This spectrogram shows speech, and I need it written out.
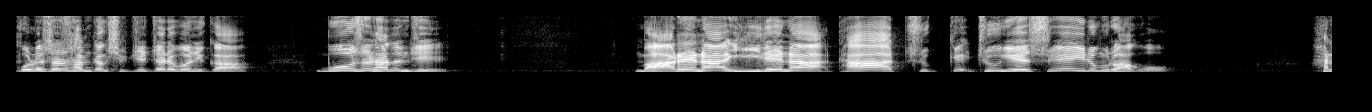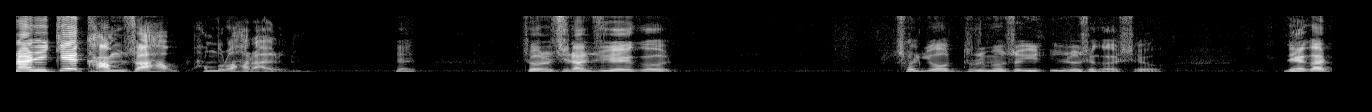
골로새서 3장 17절에 보니까 무엇을 하든지 말에나 일에나 다 주께, 주 예수의 이름으로 하고 하나님께 감사함으로 하라. 예? 저는 지난주에 그 설교 들으면서 이런 생각했어요. 내가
